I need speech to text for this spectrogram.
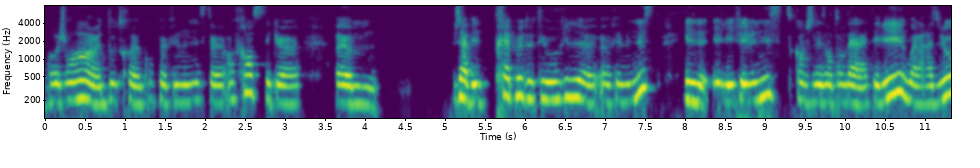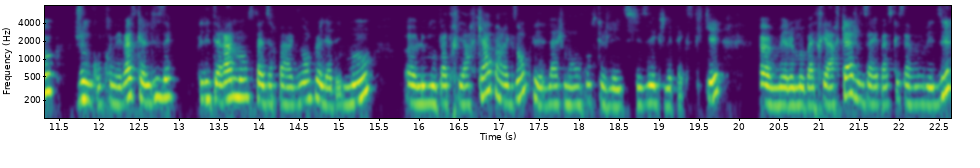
rejoint euh, d'autres euh, groupes féministes euh, en France. C'est que j'avais très peu de théories féministes et, les féministes, quand je les entendais à la télé ou à la radio, je ne comprenais pas ce qu'elles disaient, littéralement. C'est-à-dire, par exemple, il y a des mots, le mot patriarcat, par exemple, et là, je me rends compte que je l'ai utilisé et que je ne l'ai pas expliqué, mais le mot patriarcat, je ne savais pas ce que ça voulait dire.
